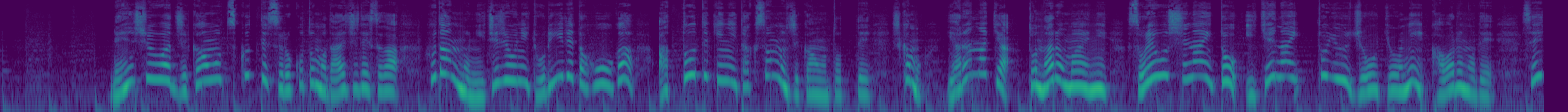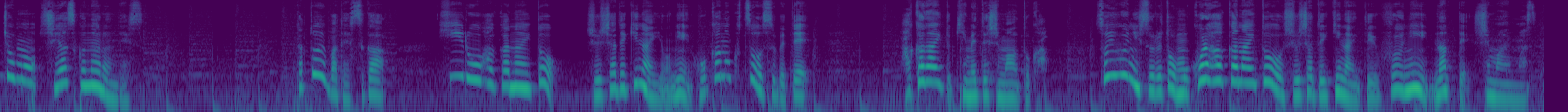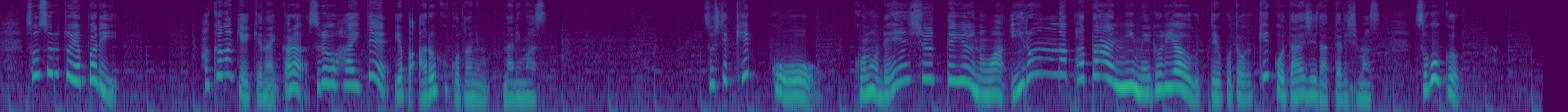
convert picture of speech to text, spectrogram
練習は時間を作ってすることも大事ですが普段の日常に取り入れた方が圧倒的にたくさんの時間をとってしかもやらなきゃとなる前にそれをしないといけないという状況に変わるので成長もしやすくなるんです。例えばですがヒールを履かないと出社できないように他の靴を全て履かないと決めてしまうとかそういう風にするともうこれ履かないと出社できないっていう風になってしまいます。そうするとやっぱり履かなきゃいけないからそれを履いてやっぱ歩くことにもなります。そして結構この練習っていうのはいろんなパターンに巡り合うっていうことが結構大事だったりします。すごく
